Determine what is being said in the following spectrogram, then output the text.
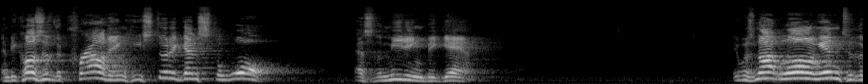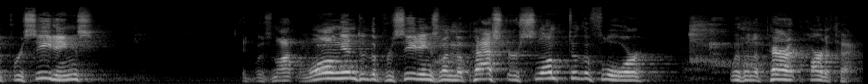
And because of the crowding, he stood against the wall as the meeting began. It was not long into the proceedings it was not long into the proceedings when the pastor slumped to the floor with an apparent heart attack.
